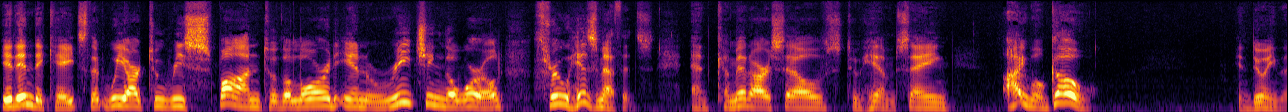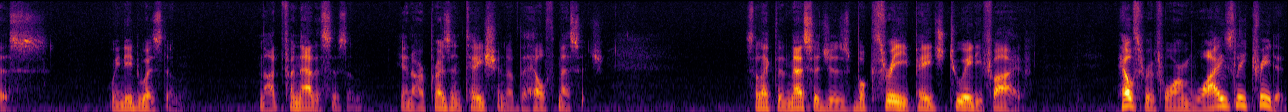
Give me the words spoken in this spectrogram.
it indicates that we are to respond to the Lord in reaching the world through His methods and commit ourselves to Him, saying, I will go. In doing this, we need wisdom, not fanaticism, in our presentation of the health message. Selected Messages, Book 3, page 285. Health reform, wisely treated,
